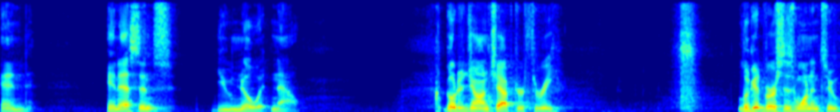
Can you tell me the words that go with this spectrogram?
And in essence, you know it now. Go to John chapter 3. Look at verses 1 and 2.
